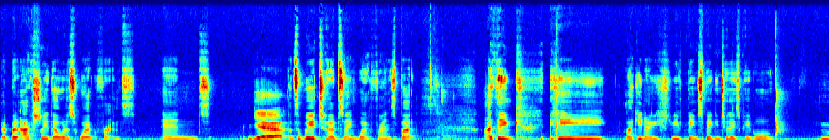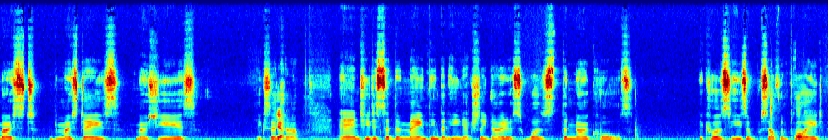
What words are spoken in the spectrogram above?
but actually they were just work friends, and Yeah. it's a weird term saying work friends, but I think he like you know you've, been speaking to these people most most days, most years, etc. And he just said the main thing that he actually noticed was the no calls, because he's a self-employed. Oh.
